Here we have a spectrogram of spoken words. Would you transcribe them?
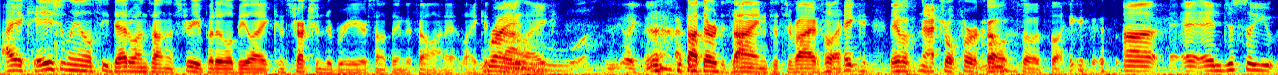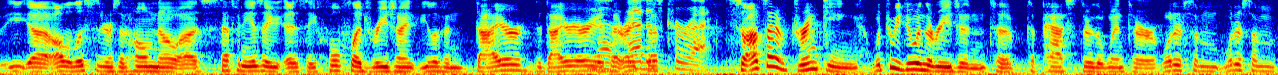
I occasionally will see dead ones on the street, but it'll be like construction debris or something that fell on it. Like it's Right. not like like I thought they were designed to survive. Like they have a natural fur coat, so it's like Uh, and just so you, uh, all the listeners at home know, uh, Stephanie is a is a full fledged region. You live in Dyer, the Dyer area. Yeah, is that right? that is Steph? correct. So outside of drinking, what do we do in the region to, to pass through the winter? What are some what are some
